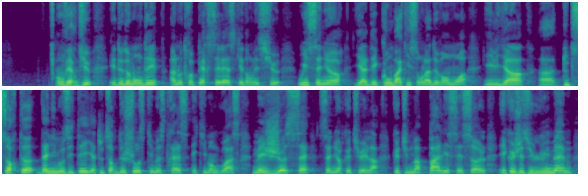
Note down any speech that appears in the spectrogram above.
envers Dieu et de demander à notre Père céleste qui est dans les cieux, oui Seigneur, il y a des combats qui sont là devant moi, il y a euh, toutes sortes d'animosités, il y a toutes sortes de choses qui me stressent et qui m'angoissent, mais je sais Seigneur que tu es là, que tu ne m'as pas laissé seul et que Jésus lui-même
